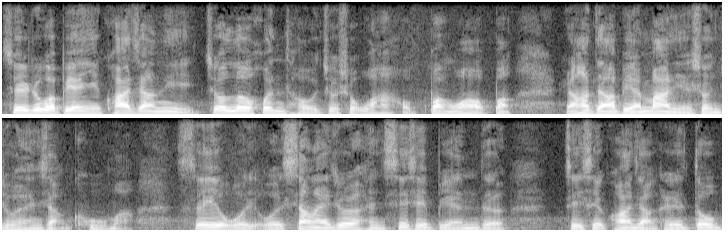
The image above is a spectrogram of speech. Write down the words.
所以如果别人一夸奖你就乐昏头，就说哇好棒，我好棒，然后等到别人骂你的时候，你就会很想哭嘛。所以我我向来就是很谢谢别人的这些夸奖，可是都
